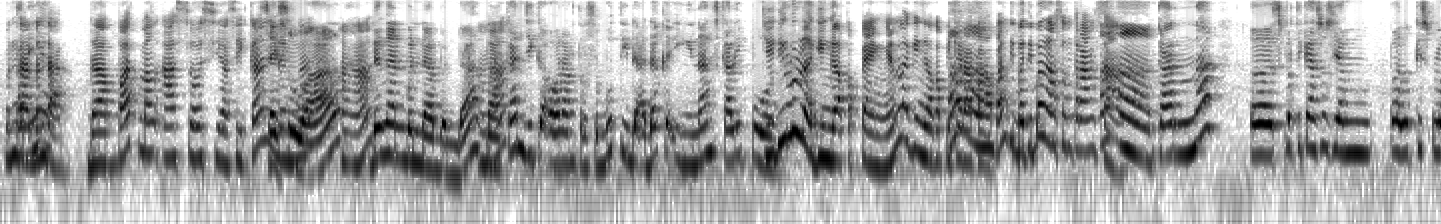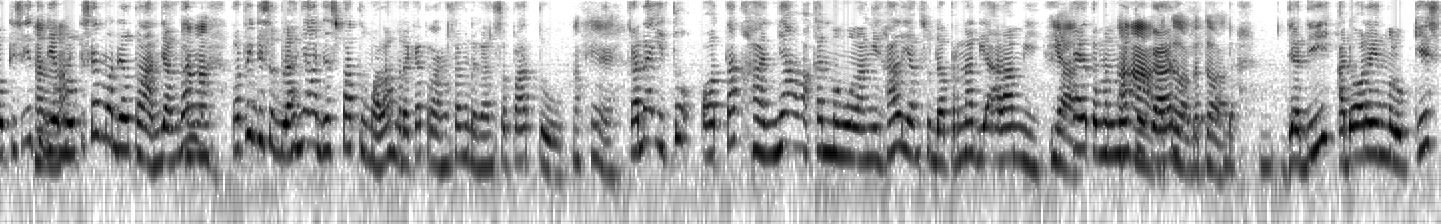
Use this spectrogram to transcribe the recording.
Bentar, tadinya bentar. Dapat mengasosiasikan seksual dengan benda-benda Hmm. bahkan jika orang tersebut tidak ada keinginan sekalipun. Jadi lu lagi nggak kepengen, lagi nggak kepikir Ah. apa-apa, tiba-tiba langsung terangsang. Ah, karena eh, seperti kasus yang pelukis-pelukis itu dia Ha-ha. melukis kan model telanjang kan, Ha-ha. tapi di sebelahnya ada sepatu malah mereka terangsang dengan sepatu. Oke. Karena itu otak hanya akan mengulangi hal yang sudah pernah dia alami. Ya. Kayak temenmu itu Ah, kan. Betul, betul. Jadi ada orang yang melukis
